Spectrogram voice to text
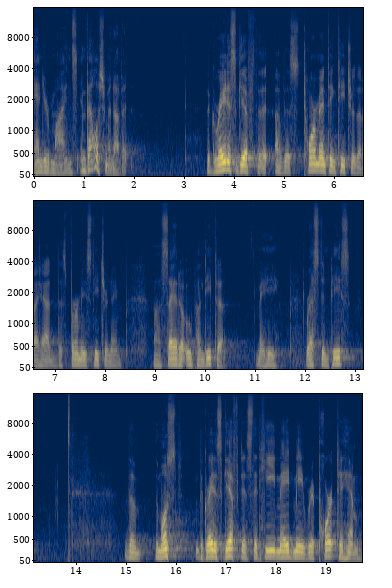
and your mind's embellishment of it the greatest gift that, of this tormenting teacher that I had, this Burmese teacher named uh, Sayadaw U Pandita, may he rest in peace. The, the most, the greatest gift is that he made me report to him.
